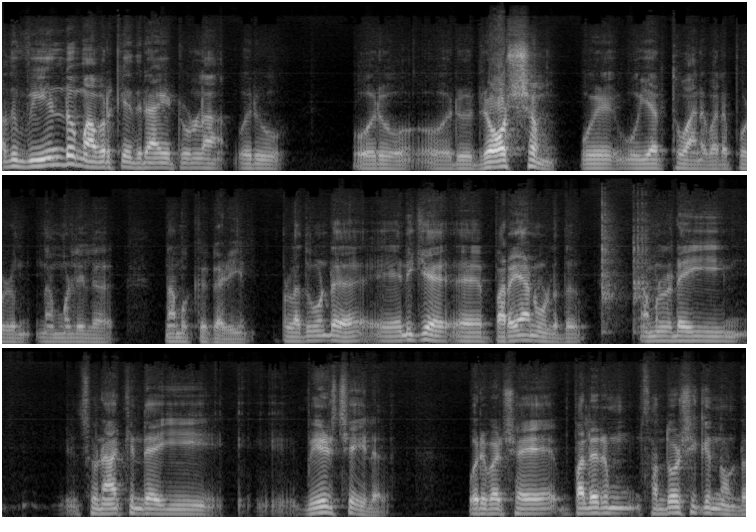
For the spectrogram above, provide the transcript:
അത് വീണ്ടും അവർക്കെതിരായിട്ടുള്ള ഒരു ഒരു ഒരു രോഷം ഉയ- ഉയർത്തുവാൻ പലപ്പോഴും നമ്മളിൽ നമുക്ക് കഴിയും. അപ്പോൾ അതുകൊണ്ട് എനിക്ക് പറയാനുള്ളത് നമ്മളുടെ ഈ സുനാക്കിന്റെ ഈ വീഴ്ചയിൽ ഒരുപക്ഷെ പലരും സന്തോഷിക്കുന്നുണ്ട്.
